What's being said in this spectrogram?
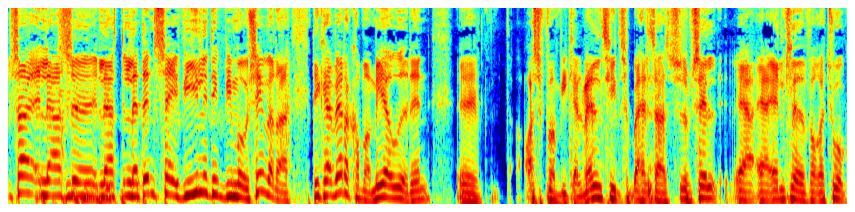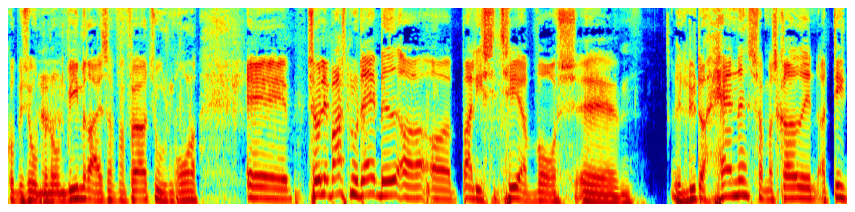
så lad, os, øh, lad, os, lad den sag hvile. Det, vi må jo se, hvad der Det kan være, der kommer mere ud af den. Øh, også på Michael Valentin, som, altså, som selv er, er anklaget for returkommission med nogle vinrejser for 40.000 kroner. Øh, så vil jeg bare slutte af med at, at bare lige citere vores øh, lytter Hanne, som har skrevet ind, og det,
